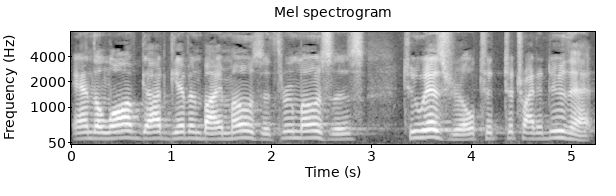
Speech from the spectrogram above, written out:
and the law of God given by Moses, through Moses, to Israel to, to try to do that.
